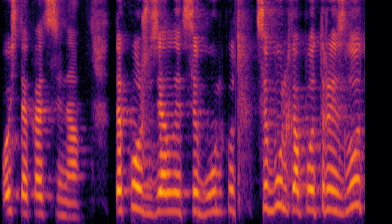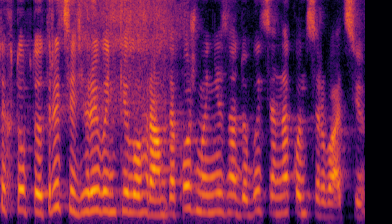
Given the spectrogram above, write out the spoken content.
ось така ціна. Також взяли цибульку. Цибулька по 3 злотих, тобто 30 гривень кілограм. Також мені знадобиться на консервацію.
